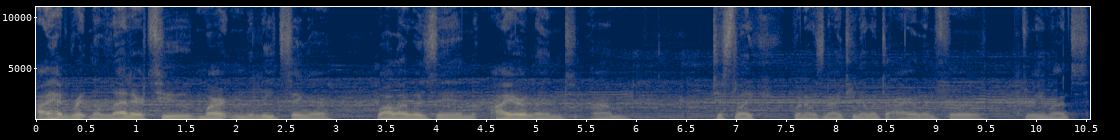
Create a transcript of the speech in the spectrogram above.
I had written a letter to Martin, the lead singer, while I was in Ireland. Um, just like when I was 19, I went to Ireland for three months.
